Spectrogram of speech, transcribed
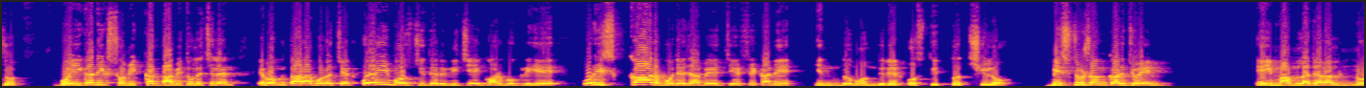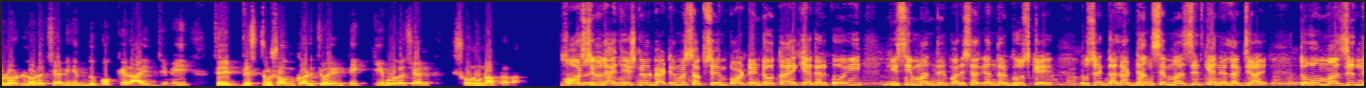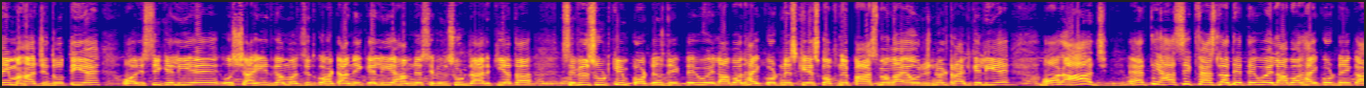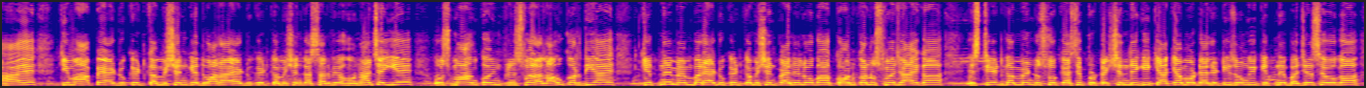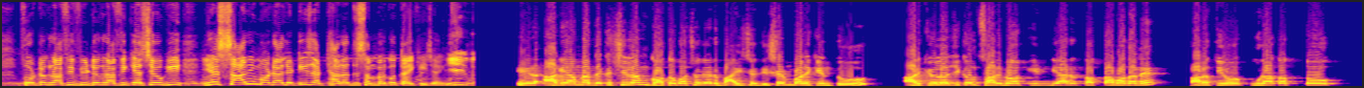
বৈজ্ঞানিক সমীক্ষার দাবি তুলেছিলেন এবং তারা বলেছেন, ওই মসজিদের নিচে গর্ভগৃহে পরিষ্কার বোঝা যাবে যে সেখানে হিন্দু মন্দিরের অস্তিত্ব ছিল। বিষ্ণু শঙ্কর জৈন। এই মামলা যারা লড়েছেন, হিন্দু পক্ষের আইনজীবী, সেই বিষ্ণু শঙ্কর জৈন ঠিক কি বলেছেন, শুনুন আপনারা। और सिविलाइजेशनल बैटल में सबसे इंपॉर्टेंट होता है कि अगर कोई किसी मंदिर परिसर के अंदर घुस के उसे गलत ढंग से मस्जिद कहने लग जाए तो वो मस्जिद नहीं, महाजिद होती है। और इसी के लिए उस शाहिद का मस्जिद को हटाने के लिए हमने सिविल सूट दायर किया था। सिविल सूट की इंपॉर्टेंस देखते हुए इलाहाबाद हाईकोर्ट ने इस केस को अपने पास मंगाया ओरिजिनल ट्रायल के लिए। और आज ऐतिहासिक फैसला देते हुए इलाहाबाद हाईकोर्ट ने कहा है कि वहाँ पे एडवोकेट कमीशन के द्वारा एडवोकेट कमीशन का सर्वे होना चाहिए। उस मांग को इन प्रिंसिपल अलाउ कर दिया है। कितने मेंबर एडवोकेट कमीशन पैनल होगा? कौन कौन उसमें जाएगा स्टेट गवर्नमेंट उसको कैसे प्रोटेक्शन देगी क्या क्या मॉडलिटीज होंगी कितने बजे से होगा फोटोग्राफी वीडियोग्राफी कैसे होगी ये सारी मॉडलिटीज 18 दिसंबर को तय की जाएंगी এর আগে আমরা দেখেছিলাম গত বছরের বাইশে ডিসেম্বরে কিন্তু আর্কিওলজিক্যাল সার্ভে অফ ইন্ডিয়ার তত্ত্বাবধানে ভারতীয় পুরাতত্ত্ব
